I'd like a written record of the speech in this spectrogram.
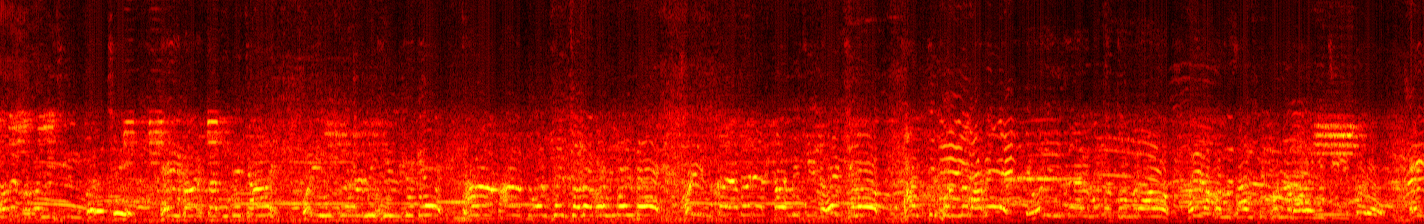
ভাবে কত মিছিল করেছে এই বার্তা দিতে চাই হরিঙ্কর মিছিল থেকে সারা ভারতবর্ষের জনগণ বলবে হরিঙ্কর এমন একটা মিছিল হয়েছিল শান্তিপূর্ণ ভাবে হরিঙ্করের মতো তোমরাও ওই রকম শান্তিপূর্ণ ভাবে মিছিল করো এই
